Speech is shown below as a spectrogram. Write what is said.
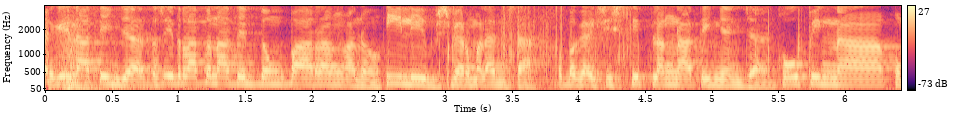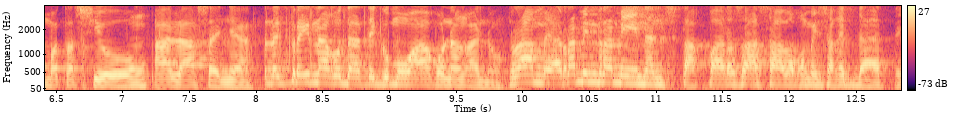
Lagay natin dyan. Tapos itrato natin tong parang ano, tea leaves pero malansa. Kumbaga, isistip lang natin yan dyan. Hoping na kumatas yung alasa niya. Nag-try na ako dati, gumawa ako ng ano, ramen, ramen-ramenan stock para sa asawa ko may sakit dati.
